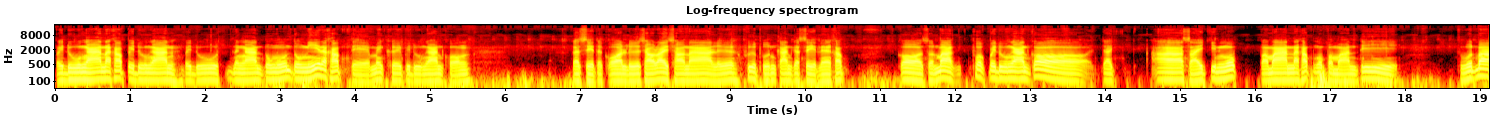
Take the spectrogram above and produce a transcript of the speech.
ไปดูงานนะครับ ไปดูงานไปดูงานตรงนู้นตรงนี้นะครับ แต่ไม่เคยไปดูงานของ เกษตรกรหรือชาวไร่ชาวนา หรือพืชผลการเกษตรเลยนะครับ ก็ส่วนมากพวกไปดูงานก็จะอาศัยกินงบประมาณนะครับ งบประมาณที่สมมติว่า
